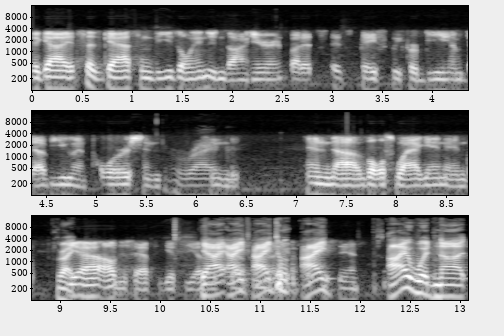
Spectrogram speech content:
the guy it says gas and diesel engines on here, but it's it's basically for BMW and Porsche and Right. and, and uh, Volkswagen and Right. Yeah, I'll just have to get the other. Yeah, I- stuff. I- I'm I don't- I- I would not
